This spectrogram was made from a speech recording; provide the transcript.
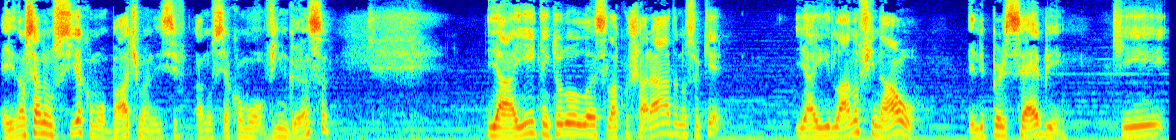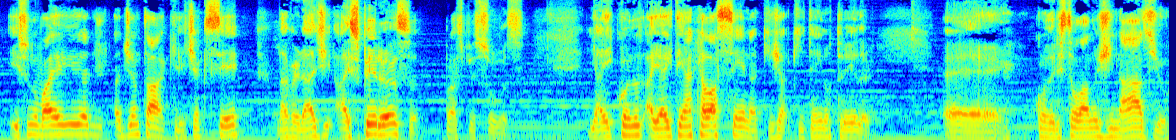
ele não se anuncia como Batman, ele se anuncia como vingança. E aí tem todo o lance lá com charada, não sei o quê. E aí lá no final ele percebe que isso não vai adi- adiantar, que ele tinha que ser, na verdade, a esperança para as pessoas. E aí quando aí, aí tem aquela cena que já que tem no trailer, é, quando eles estão lá no ginásio,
